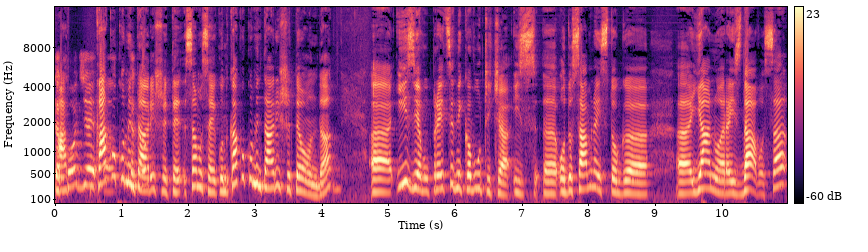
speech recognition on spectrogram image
Takođe, a kako komentariše komentarišete, samo sekund, kako komentarišete onda uh, izjavu predsednika Vučića iz, uh, od 18. Uh, januara iz Davosa,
